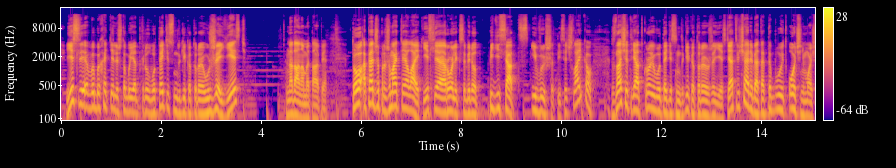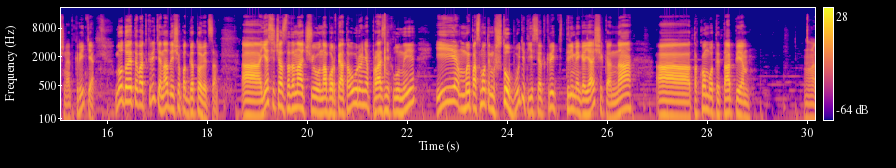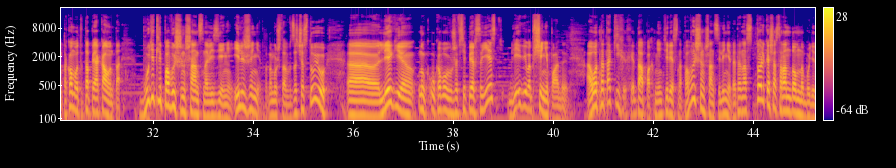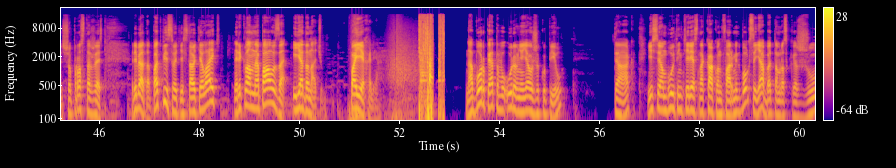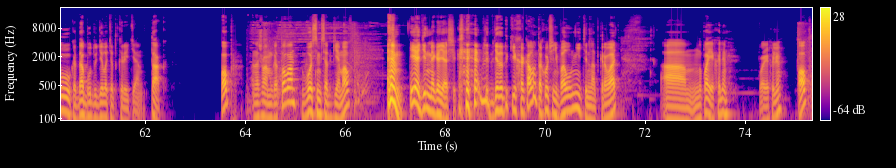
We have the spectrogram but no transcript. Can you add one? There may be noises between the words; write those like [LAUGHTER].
Если вы бы хотели, чтобы я открыл вот эти сундуки, которые уже есть на данном этапе, то, опять же, прожимайте лайк. Если ролик соберет 50 и выше тысяч лайков, значит, я открою вот эти сундуки, которые уже есть. Я отвечаю, ребята, это будет очень мощное открытие. Но до этого открытия надо еще подготовиться. А, я сейчас задоначу набор пятого уровня, праздник луны. И мы посмотрим, что будет, если открыть 3 мега ящика на а, таком вот этапе... Таком вот этапе аккаунта будет ли повышен шанс на везение или же нет. Потому что зачастую э, леги, ну, у кого уже все персы есть, леги вообще не падают. А вот на таких этапах мне интересно, повышен шанс или нет. Это настолько сейчас рандомно будет, что просто жесть. Ребята, подписывайтесь, ставьте лайк, рекламная пауза, и я доначу. Поехали. Набор пятого уровня я уже купил. Так, если вам будет интересно, как он фармит боксы, я об этом расскажу, когда буду делать открытие. Так, оп, нажимаем готово, 80 гемов [CLEARS THROAT] и один мега ящик. [LAUGHS] Блин, мне на таких аккаунтах очень волнительно открывать. А, ну, поехали, поехали. Оп,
